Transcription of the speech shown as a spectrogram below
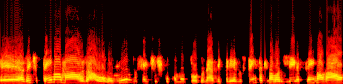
É, a gente tem know-how, o, o, mundo científico como um todo, né? As empresas têm tecnologia, têm know-how.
